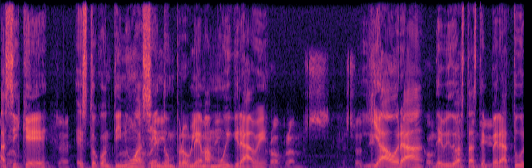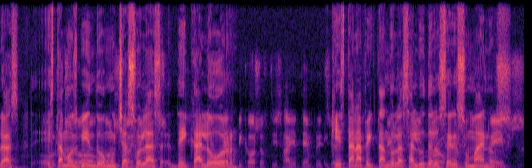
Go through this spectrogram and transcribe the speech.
Así que esto continúa siendo un problema muy grave. Y ahora, debido a estas temperaturas, estamos viendo muchas olas de calor que están afectando la salud de los seres humanos.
